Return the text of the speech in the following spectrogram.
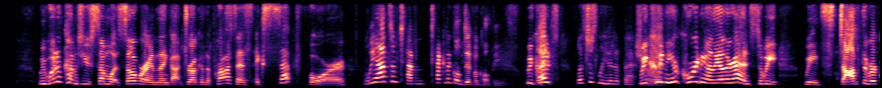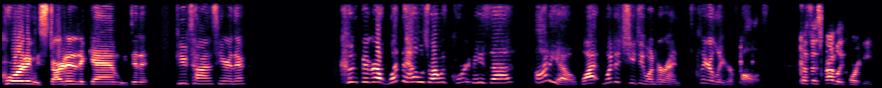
we would have come to you somewhat sober and then got drunk in the process, except for We had some tef- technical difficulties. we couldn't Let's let's just leave it at that. we couldn't hear Courtney on the other end. So we we stopped the recording, we started it again, we did it a few times here and there. Couldn't figure out what the hell was wrong with Courtney's uh audio. What what did she do on her end? It's clearly her fault. Because it's probably Courtney.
